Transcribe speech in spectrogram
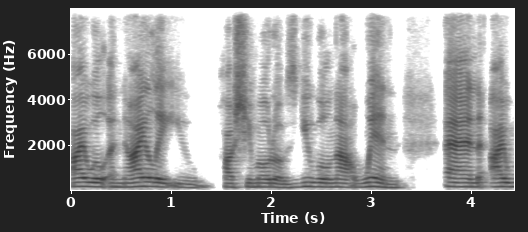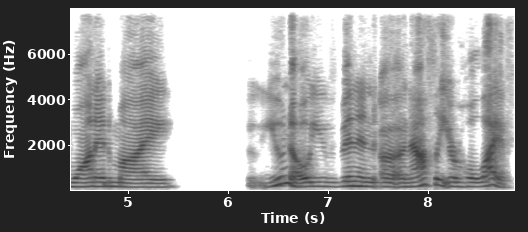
I will annihilate you, Hashimoto's. You will not win. And I wanted my, you know, you've been in, uh, an athlete your whole life.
